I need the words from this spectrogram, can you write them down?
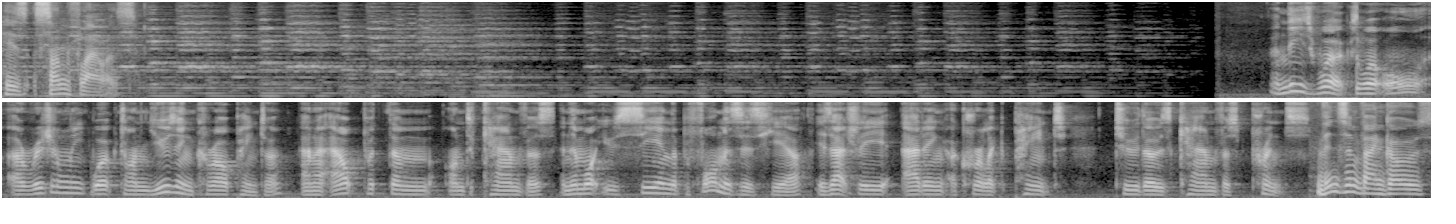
his sunflowers. And these works were all originally worked on using Corel Painter and I output them onto canvas and then what you see in the performances here is actually adding acrylic paint to those canvas prints. Vincent van Gogh's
